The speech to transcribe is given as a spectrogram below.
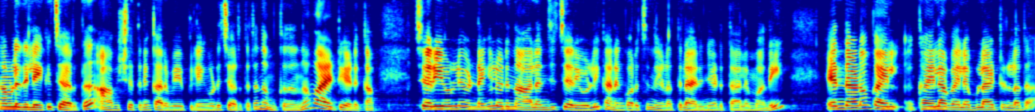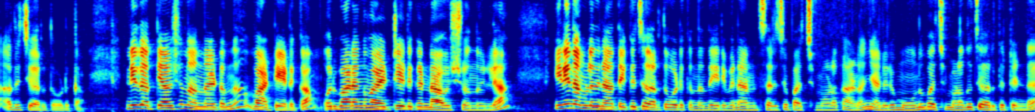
നമ്മളിതിലേക്ക് ചേർത്ത് ആവശ്യത്തിന് കറിവേപ്പിലയും കൂടി ചേർത്തിട്ട് നമുക്ക് നിന്ന് വഴറ്റിയെടുക്കാം. ചെറിയുള്ളി ഉണ്ടെങ്കിൽ ഒരു നാലഞ്ച് ചെറിയുള്ളി കനം കുറച്ച് നീളത്തിൽ അരിഞ്ഞെടുത്താലും മതി. എന്താണോ കയ്യിൽ കയ്യിൽ അവൈലബിൾ ആയിട്ടുള്ളത് അത് ചേർത്ത് കൊടുക്കാം. ഇനി ഇത് അത്യാവശ്യം നന്നായിട്ടൊന്ന് വാട്ടിയെടുക്കാം. ഒരുപാട് അങ്ങ് വഴറ്റിയെടുക്കേണ്ട ആവശ്യമൊന്നുമില്ല. ഇനി നമ്മൾ ഇതിനകത്തേക്ക് ചേർത്ത് കൊടുക്കുന്നത് എരിവിനനുസരിച്ച് പച്ചമുളകാണ്. ഞാനൊരു മൂന്ന് പച്ചമുളക് ചേർത്തിട്ടുണ്ട്.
